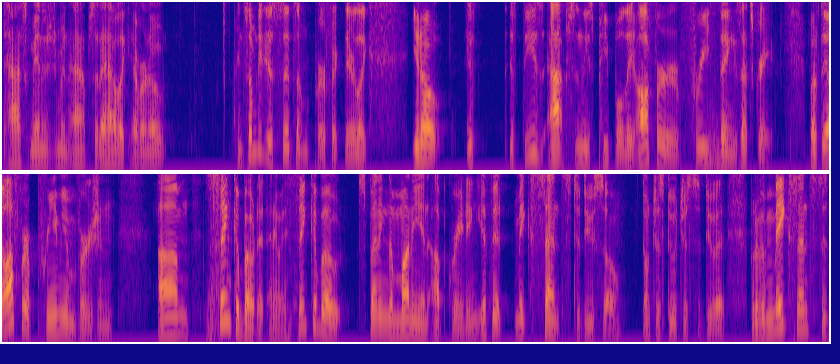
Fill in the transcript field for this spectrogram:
task management apps that I have, like Evernote. And somebody just said something perfect. They're like, you know, if if these apps and these people they offer free things, that's great. But if they offer a premium version, um, think about it anyway. Think about spending the money and upgrading if it makes sense to do so. Don't just do it just to do it. But if it makes sense to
